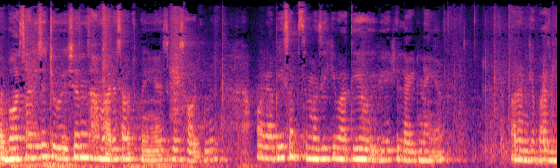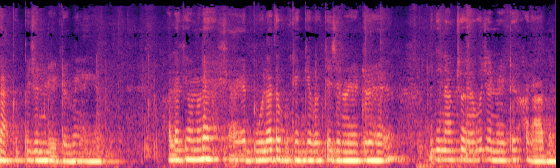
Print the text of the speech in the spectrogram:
और बहुत सारी सिचुएशंस हमारे साथ हुई हैं इस रिजॉर्ट में। और अभी सबसे मज़े की बात ये हुई है कि लाइट नहीं है। और उनके पास बैकअप पे जनरेटर भी नहीं है। हालाँकि उन्होंने शायद बोला था बुकिंग के वक्त जनरेटर है, लेकिन अब जो है वो जनरेटर ख़राब है।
